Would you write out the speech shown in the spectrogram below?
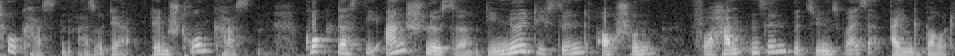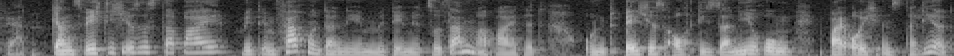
Elektrokasten, also der, dem Stromkasten, guckt, dass die Anschlüsse, die nötig sind, auch schon vorhanden sind bzw. eingebaut werden. Ganz wichtig ist es dabei, mit dem Fachunternehmen, mit dem ihr zusammenarbeitet und welches auch die Sanierung bei euch installiert,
